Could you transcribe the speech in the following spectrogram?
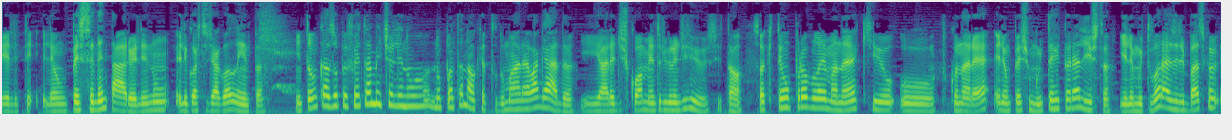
ele tem, ele é um peixe sedentário, ele não, ele gosta de água lenta. Então casou perfeitamente ali no, no Pantanal, que é tudo uma área alagada e área de escoamento de grandes rios e tal. Só que tem um problema, né, que o, o tucunaré, ele é um peixe muito territorialista e ele é muito voraz, ele basicamente,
